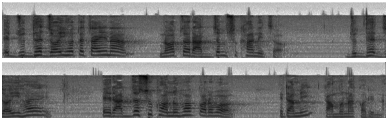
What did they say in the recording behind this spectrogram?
এই যুদ্ধে জয়ী হতে চাই না ন চ রাজ্যম সুখানি চ। যুদ্ধে জয়ী হয় এই রাজ্য সুখ অনুভব করব, এটা আমি কামনা করি না।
